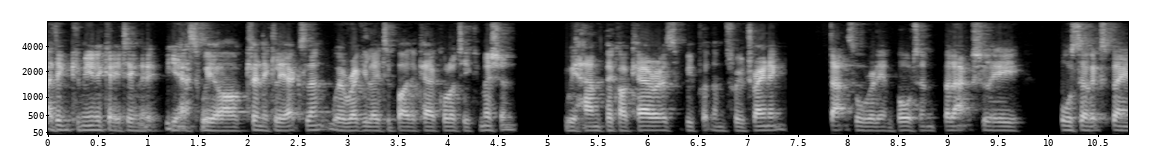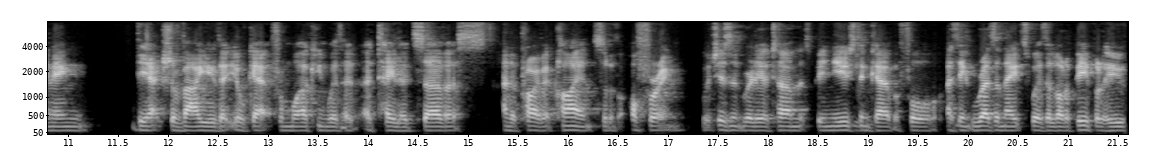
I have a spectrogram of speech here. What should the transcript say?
I think communicating that yes, we are clinically excellent. We're regulated by the Care Quality Commission. We handpick our carers. We put them through training. That's all really important. But actually, also explaining the extra value that you'll get from working with a, a tailored service and a private client sort of offering, which isn't really a term that's been used in mm. care before, I think resonates with a lot of people who,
